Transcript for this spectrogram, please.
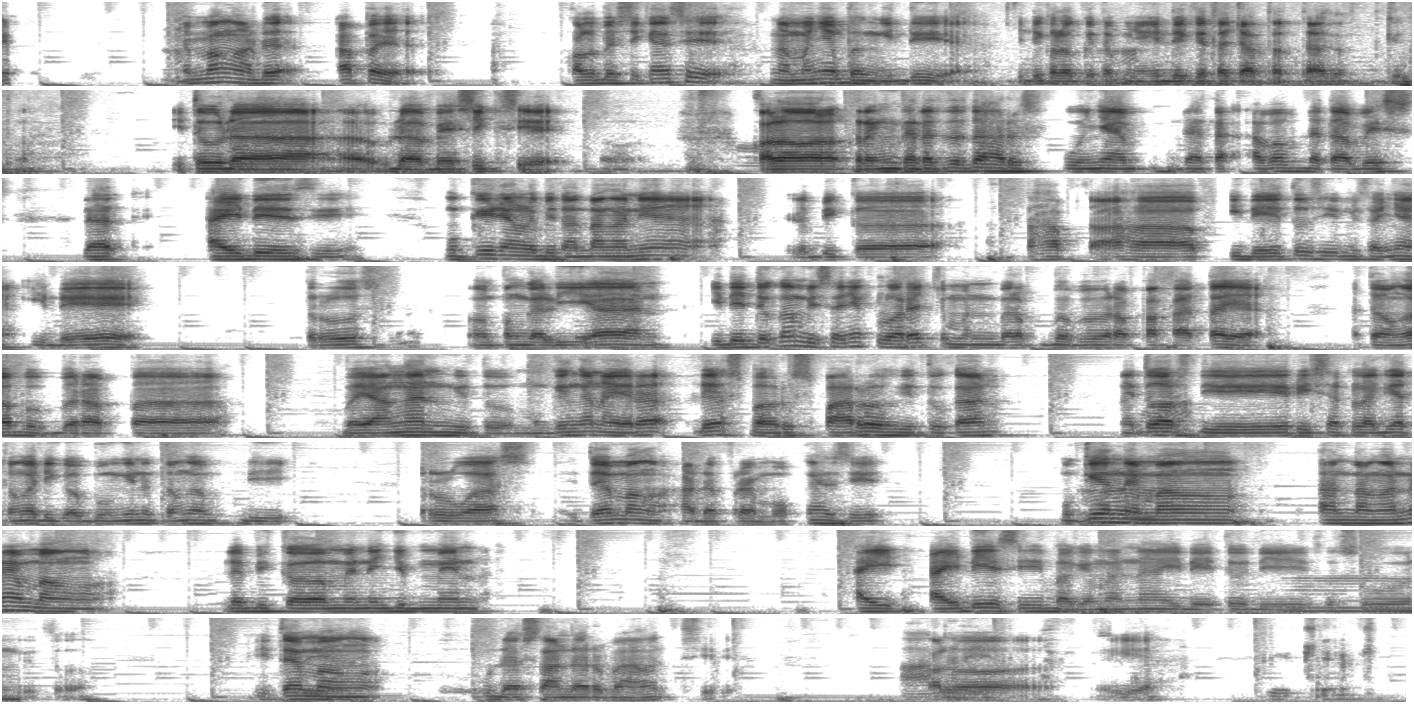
Emang ada apa ya? Kalau basicnya sih namanya bang ide ya. Jadi kalau kita punya ide kita catat catat gitu. Itu udah udah basic sih. Kalau orang internet itu harus punya data apa database dat ide sih. Mungkin yang lebih tantangannya lebih ke tahap-tahap ide itu sih. Misalnya ide terus eh, penggalian. Ide itu kan biasanya keluarnya cuma beberapa kata ya atau enggak beberapa bayangan gitu mungkin kan akhirnya dia separuh separuh gitu kan nah itu harus di riset lagi atau enggak digabungin atau enggak diperluas itu emang ada frameworknya sih mungkin Hmm. emang tantangannya emang lebih ke manajemen ide sih bagaimana ide itu disusun gitu itu Iya. emang udah standar banget sih Ada ya? kalau iya Oke, oke.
